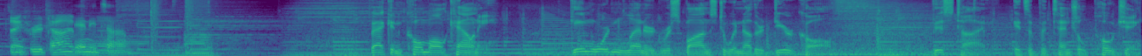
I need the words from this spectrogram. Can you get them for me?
Thanks for your time. Anytime. Back in Comal County, Game Warden Leonard responds to another deer call. This time, it's a potential poaching.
